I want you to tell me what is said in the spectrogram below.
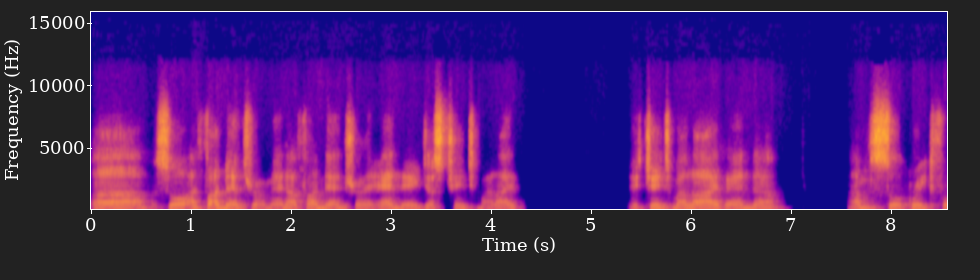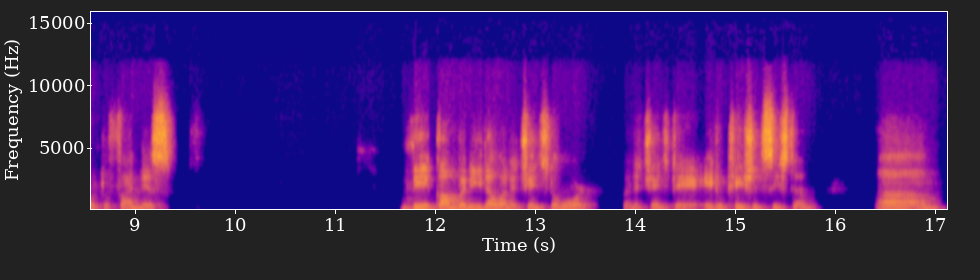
Uh, so I found Entre, man. I found Entre and it just changed my life. It changed my life. And uh, I'm so grateful to find this big company that want to change the world going to change the education system. Um,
